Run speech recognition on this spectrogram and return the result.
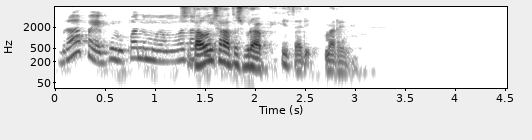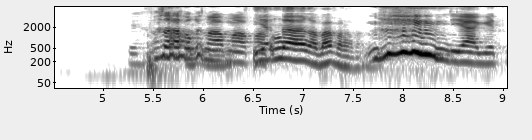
Berapa ya? Gue lupa nemu yang murah setahun tapi seratus berapa sih tadi kemarin? Ya masalah fokus maaf maaf iya enggak enggak apa-apa. Iya gitu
